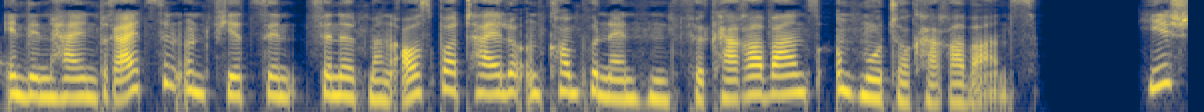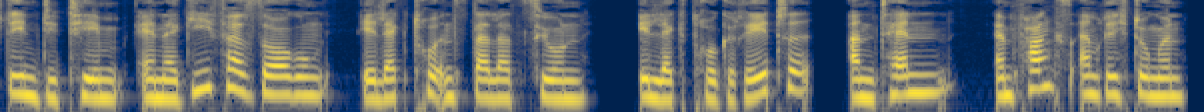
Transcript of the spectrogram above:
In den Hallen 13 und 14 findet man Ausbauteile und Komponenten für Caravans und Motorcaravans. Hier stehen die Themen Energieversorgung, Elektroinstallation, Elektrogeräte, Antennen, Empfangseinrichtungen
